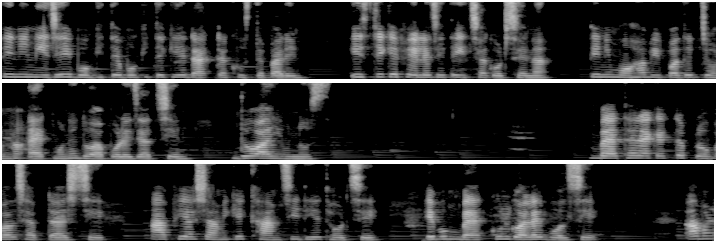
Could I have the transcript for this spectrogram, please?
তিনি নিজেই বগিতে বগিতে গিয়ে ডাক্তার খুঁজতে পারেন। স্ত্রীকে ফেলে যেতে ইচ্ছা করছে না। তিনি মহা বিপদের জন্য এক মনে দোয়া পড়ে যাচ্ছেন। দোয়া ইউনুস। ব্যথার এক একটা প্রবল ঝাপটা আসছে। আফিয়া স্বামীকে খামচি দিয়ে ধরছে এবং ব্যাকুল গলায় বলছে, আমার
